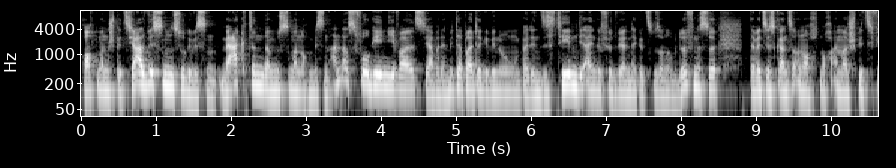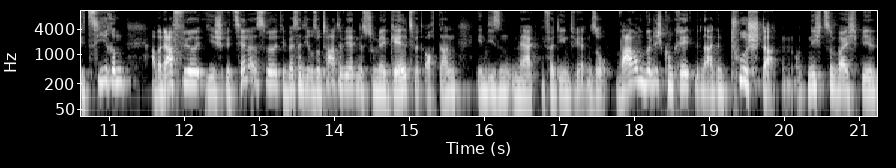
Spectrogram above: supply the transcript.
braucht man Spezialwissen zu gewissen Märkten. Da müsste man noch ein bisschen anders vorgehen jeweils. Ja, bei der Mitarbeitergewinnung, bei den Systemen, die eingeführt werden, da gibt es besondere Bedürfnisse. Da wird sich das Ganze auch noch, noch einmal spezifizieren. Aber dafür, je spezieller es wird, je besser die Resultate werden, desto mehr Geld wird auch dann in diesen Märkten verdient werden. So, warum würde ich konkret mit einer Agentur starten und nicht zum Beispiel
